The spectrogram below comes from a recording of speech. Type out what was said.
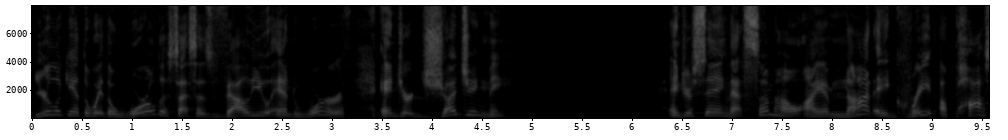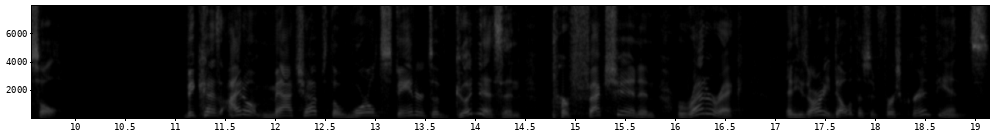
You're looking at the way the world assesses value and worth, and you're judging me. And you're saying that somehow I am not a great apostle because I don't match up to the world standards of goodness and perfection and rhetoric. And he's already dealt with this in 1 Corinthians.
